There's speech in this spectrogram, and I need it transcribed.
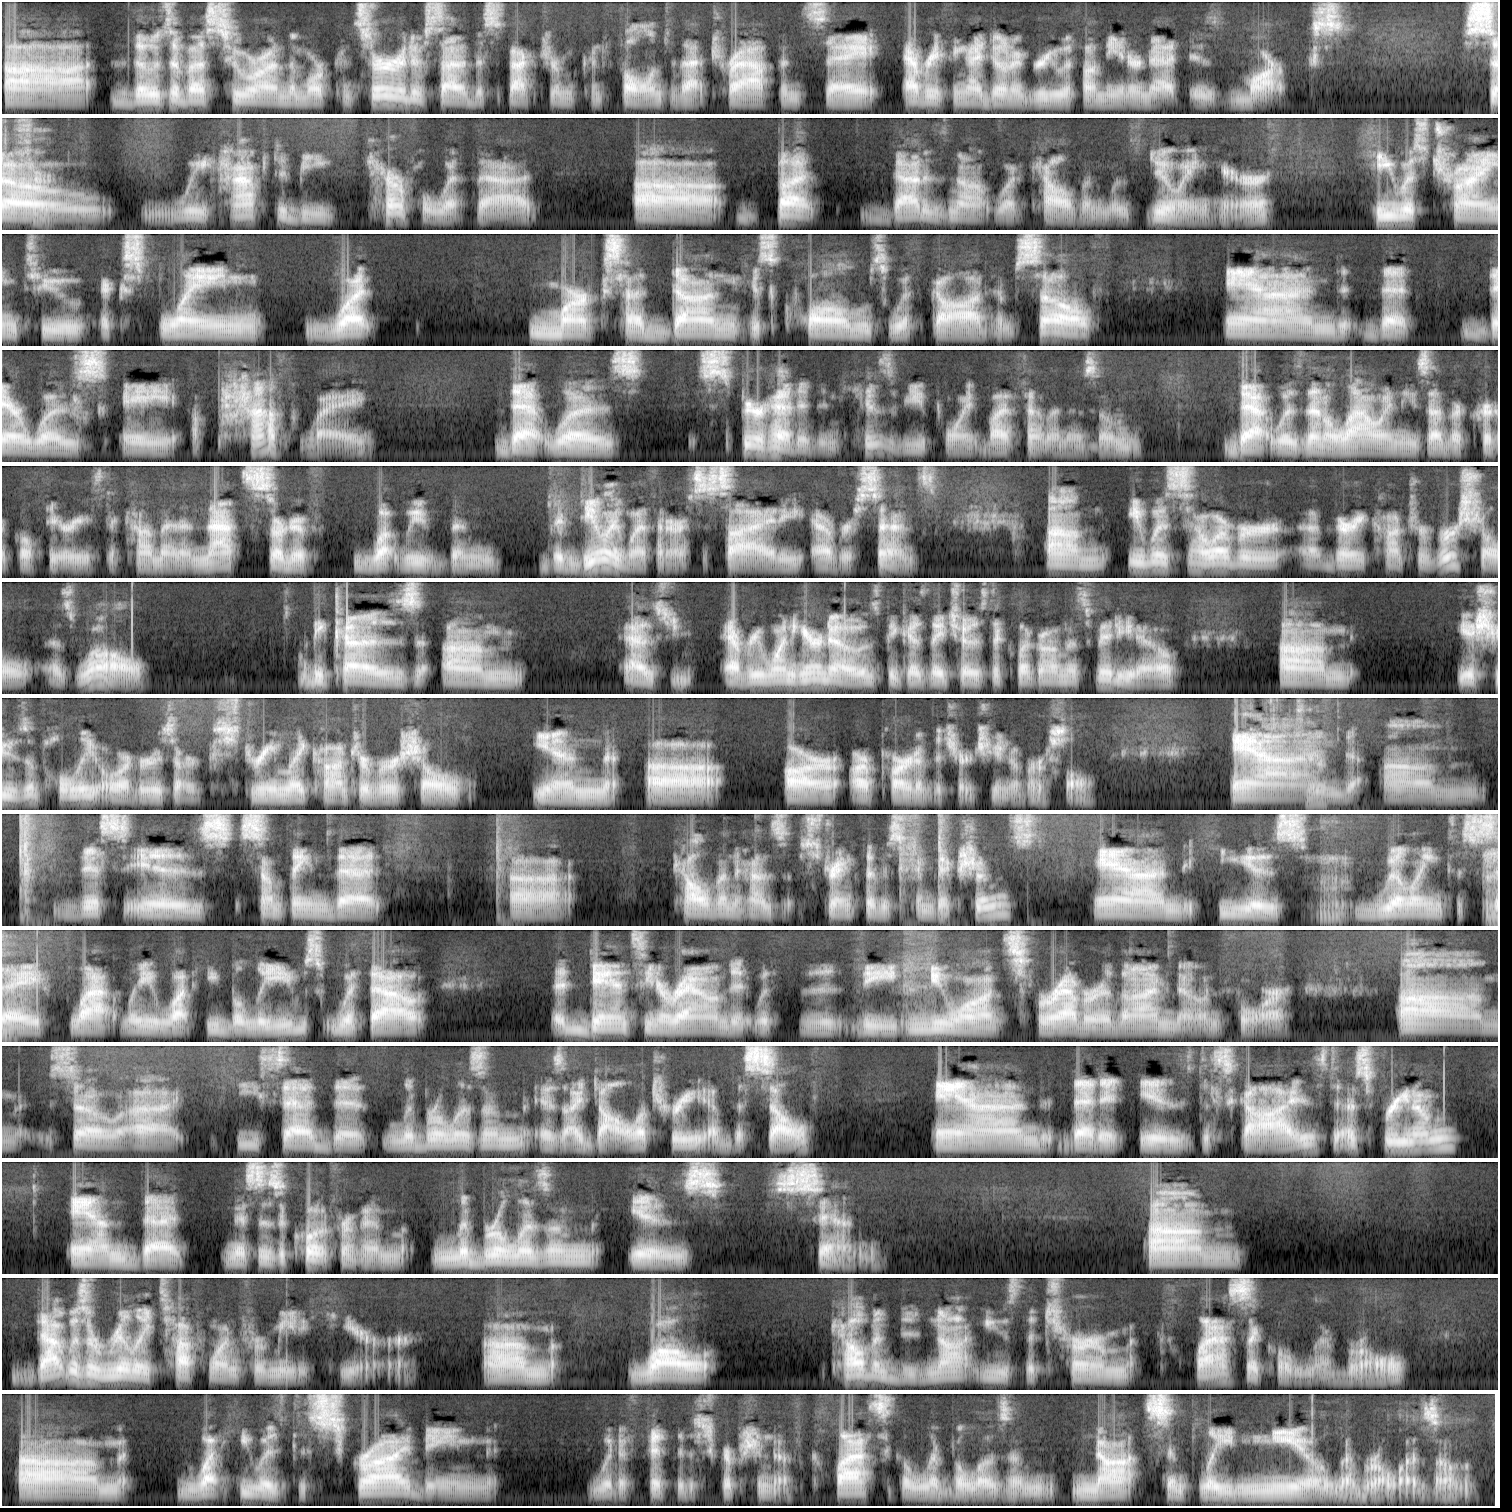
uh, those of us who are on the more conservative side of the spectrum can fall into that trap and say everything I don't agree with on the internet is Marx. So sure. we have to be careful with that. Uh, but that is not what Calvin was doing here. He was trying to explain what Marx had done, his qualms with God himself, and that there was a, a pathway that was spearheaded in his viewpoint by feminism that was then allowing these other critical theories to come in, and that's sort of what we've been been dealing with in our society ever since. Um, it was, however, uh, very controversial as well, because um, as everyone here knows, because they chose to click on this video, um, issues of holy orders are extremely controversial in uh, our our part of the Church Universal, and um, this is something that uh, Calvin has strength of his convictions and he is willing to say flatly what he believes without dancing around it with the, the nuance forever that I'm known for. Um, so uh, he said that liberalism is idolatry of the self and that it is disguised as freedom, and that and this is a quote from him liberalism is sin. Um, that was a really tough one for me to hear. Um, while Calvin did not use the term classical liberal. Um, what he was describing would have fit the description of classical liberalism, not simply neoliberalism.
